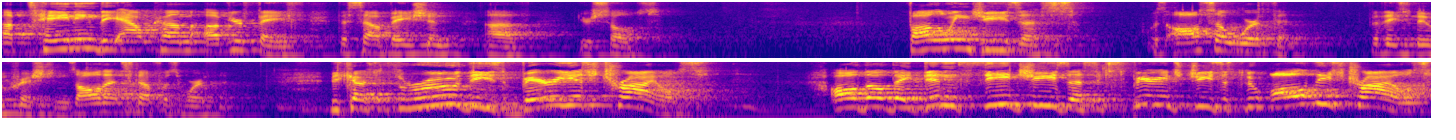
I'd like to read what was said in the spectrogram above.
obtaining the outcome of your faith, the salvation of your souls. Following Jesus was also worth it for these new Christians. All that stuff was worth it. Because through these various trials, although they didn't see Jesus, experience Jesus through all these trials,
